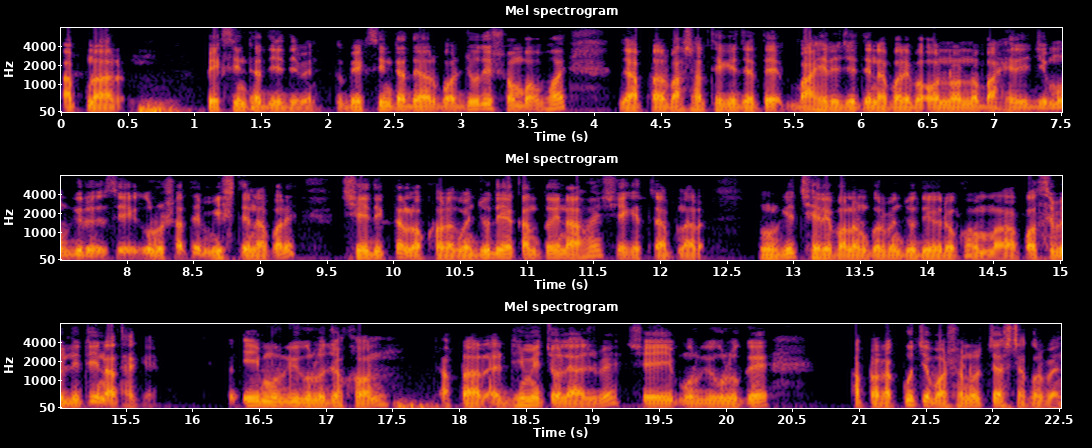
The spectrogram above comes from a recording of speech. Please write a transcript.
আপনার ভ্যাকসিনটা দিয়ে দেবেন। তো ভ্যাকসিনটা দেওয়ার পর যদি সম্ভব হয় যে আপনার বাসা থেকে যেতে বাইরে যেতে না পারে বা অন্য অন্য বাহিরে যে মুরগি রয়েছে, এগুলোর সাথে মিশতে না পারে, সেই দিকটা লক্ষ্য রাখবেন। যদি একান্তই না হয়, সেক্ষেত্রে আপনার মুরগি ছেড়ে পালন করবেন যদি এরকম পসিবিলিটি না থাকে। এই মুরগিগুলো যখন আপনার ডিমে চলে আসবে, সেই মুরগিগুলোকে আপনারা কুচে বসানোর চেষ্টা করবেন।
